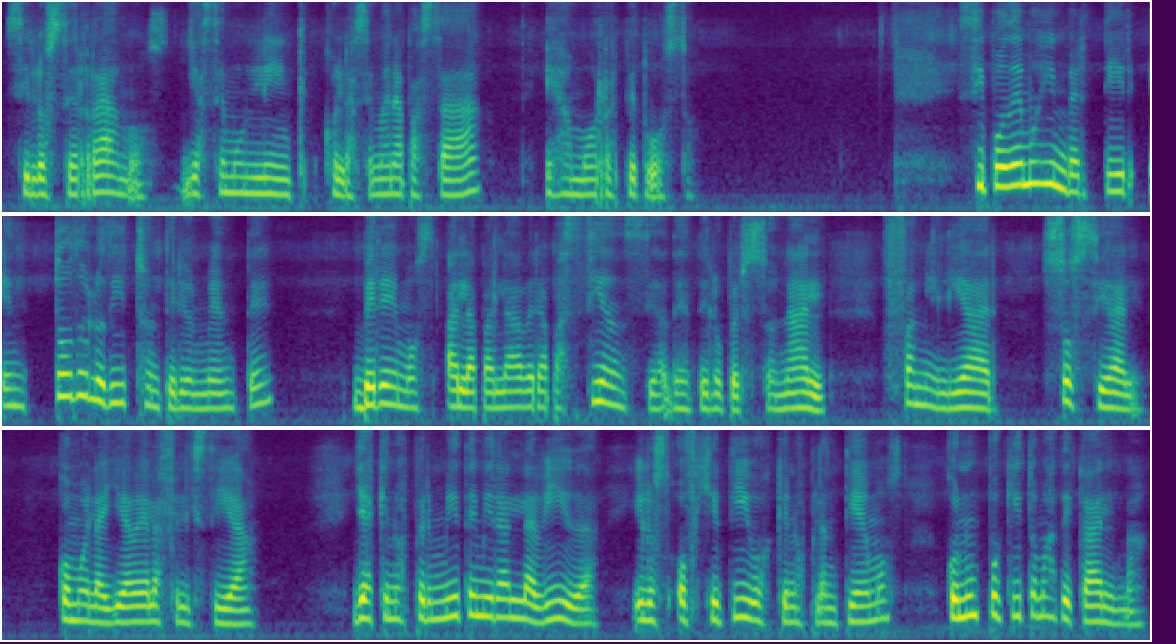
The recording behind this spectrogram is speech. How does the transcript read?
si lo cerramos y hacemos un link con la semana pasada, es amor respetuoso. Si podemos invertir en todo lo dicho anteriormente, veremos a la palabra paciencia desde lo personal, familiar, social, como la llave a la felicidad ya que nos permite mirar la vida y los objetivos que nos planteemos con un poquito más de calma,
